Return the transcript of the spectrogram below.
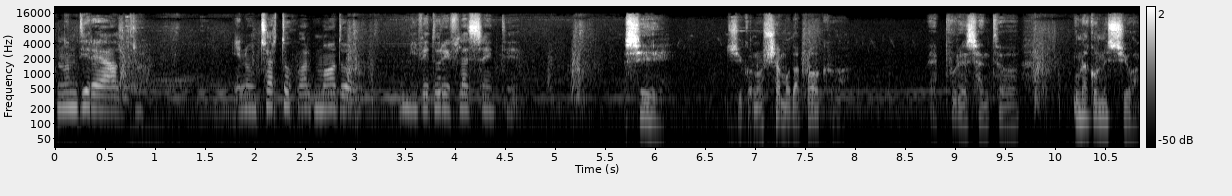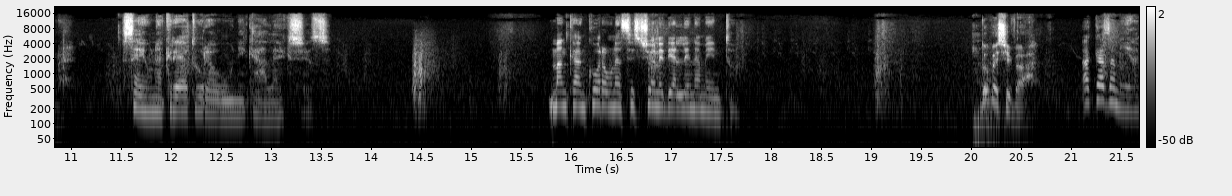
Non dire altro. In un certo qual modo mi vedo riflessa in te. Sì, ci conosciamo da poco. Eppure sento una connessione. Sei una creatura unica, Alexios. Manca ancora una sessione di allenamento. Dove si va? A casa mia.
